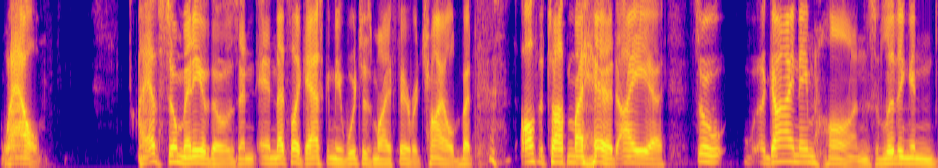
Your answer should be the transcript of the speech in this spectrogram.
Wow. I have so many of those, and and that's like asking me which is my favorite child. But off the top of my head, I uh, so a guy named Hans living in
